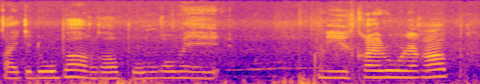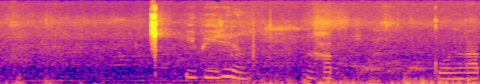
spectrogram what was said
ใครจะดูบ้างครับ ผมก็ไม่มีใครรู้เลยครับ EP ที่หนึ่งนะครับคุณครับ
